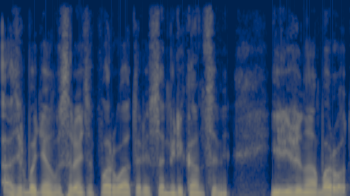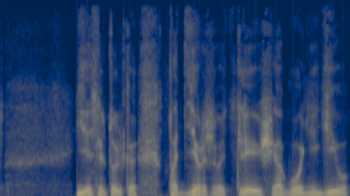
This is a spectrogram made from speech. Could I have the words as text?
Азербайджан выстраивается в фарватере с американцами. Или же наоборот, если только поддерживать тлеющий огонь ИГИЛ,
